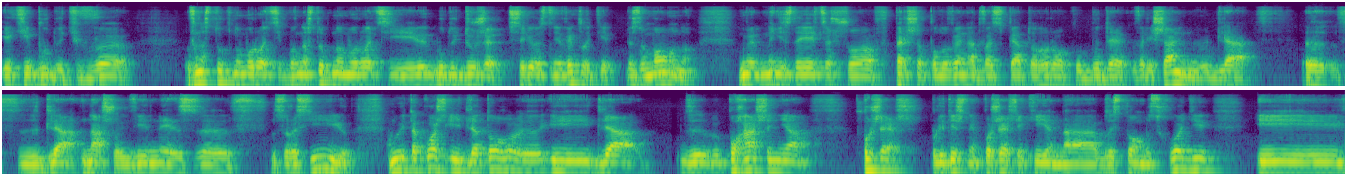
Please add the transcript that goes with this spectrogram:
які будуть в, в наступному році? Бо в наступному році будуть дуже серйозні виклики. Безумовно, Ми, мені здається, що перша половина 25-го року буде вирішальною для. е, Для нашої війни з, з Росією, ну і також і для того, е, і для погашення пожеж, політичних пожеж, які є на Близькому Сході, і,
